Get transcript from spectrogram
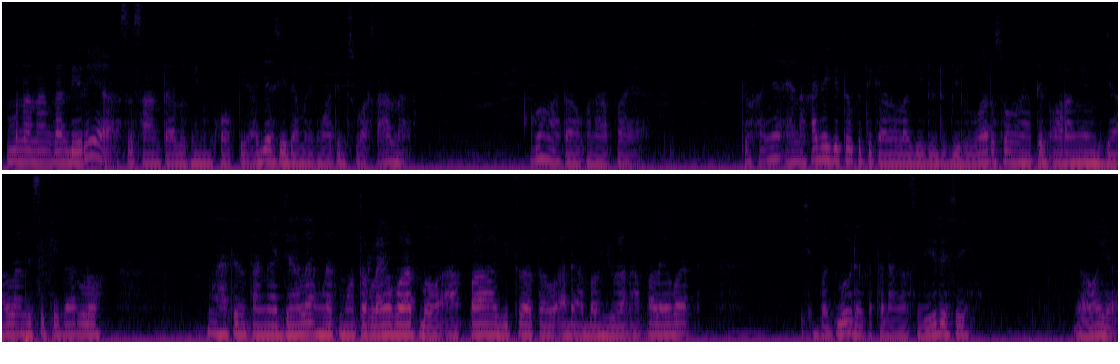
menenangkan diri ya sesantai lu minum kopi aja sih dan menikmatin suasana. Gue nggak tahu kenapa ya. Kesannya enak aja gitu ketika lo lagi duduk di luar terus lo ngeliatin orang yang jalan di sekitar lo ngeliatin tetangga jalan ngeliat motor lewat bawa apa gitu atau ada abang jualan apa lewat. Ya buat gue udah ketenangan sendiri sih. Oh ya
